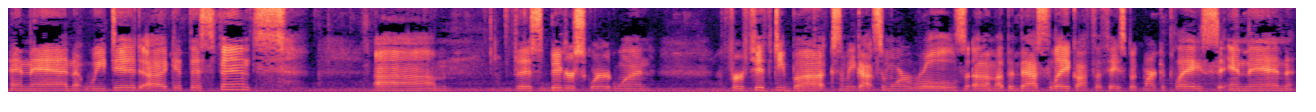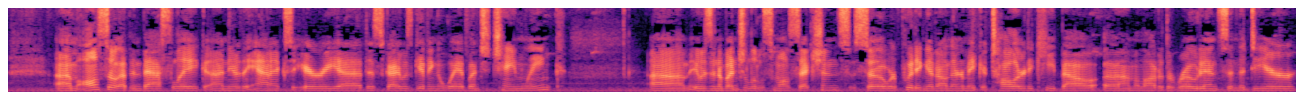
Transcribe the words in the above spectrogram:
And then we did uh, get this fence, um, this bigger squared one, for 50 bucks. And we got some more rolls um, up in Bass Lake off the Facebook Marketplace. And then um, also up in Bass Lake uh, near the annex area, this guy was giving away a bunch of chain link. Um, it was in a bunch of little small sections, so we're putting it on there to make it taller to keep out um, a lot of the rodents and the deer.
